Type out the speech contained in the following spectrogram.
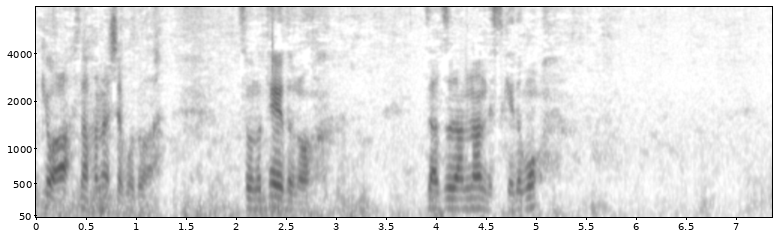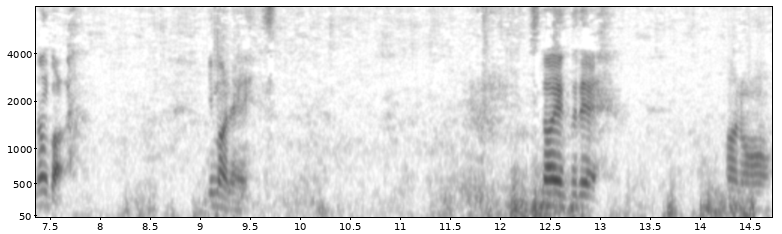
今日は朝話したことは、その程度の雑談なんですけども、なんか、今ね、スタイフで、あの、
